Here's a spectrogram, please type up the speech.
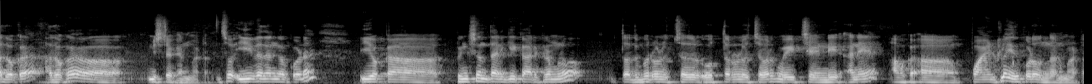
అదొక అదొక మిస్టేక్ అనమాట సో ఈ విధంగా కూడా ఈ యొక్క పెన్షన్ తనిఖీ కార్యక్రమంలో తదుపరి వచ్చే ఉత్తర్వులు వచ్చే వరకు వెయిట్ చేయండి అనే ఒక పాయింట్లో ఇది కూడా ఉందన్నమాట.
